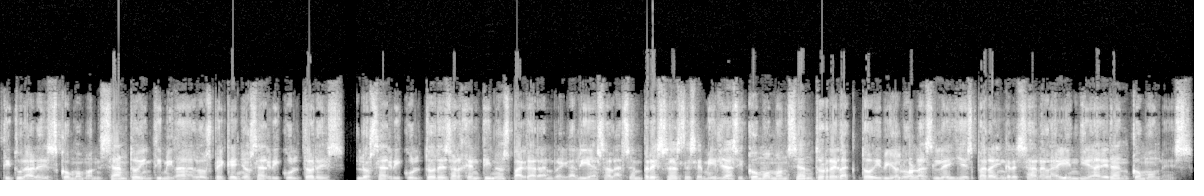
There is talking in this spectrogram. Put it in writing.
Titulares como Monsanto intimida a los pequeños agricultores, los agricultores argentinos pagarán regalías a las empresas de semillas y como Monsanto redactó y violó las leyes para ingresar a la India eran comunes.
